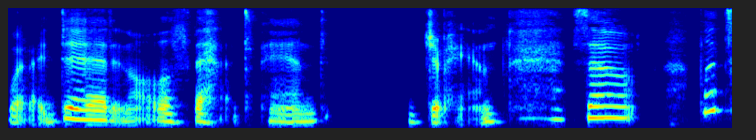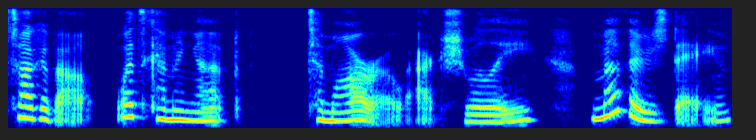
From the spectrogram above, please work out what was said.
what I did and all of that and Japan. So, let's talk about what's coming up tomorrow actually, Mother's Day.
